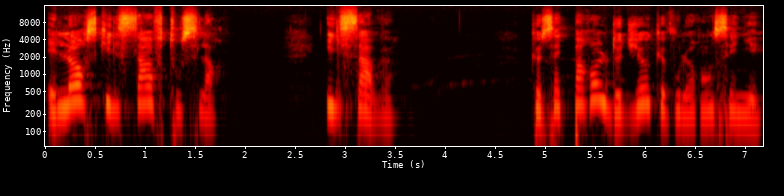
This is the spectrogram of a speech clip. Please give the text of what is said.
Et lorsqu'ils savent tout cela, ils savent que cette parole de Dieu que vous leur enseignez,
